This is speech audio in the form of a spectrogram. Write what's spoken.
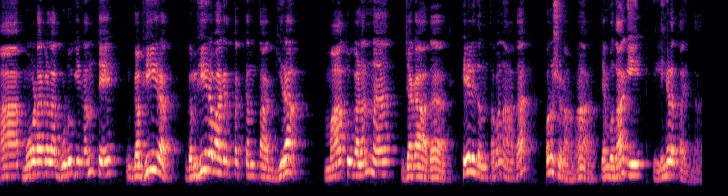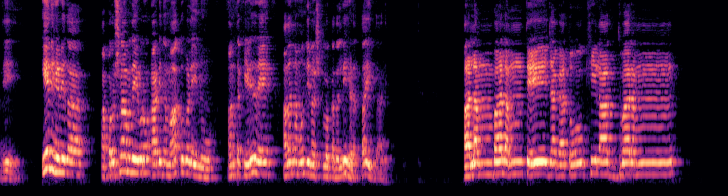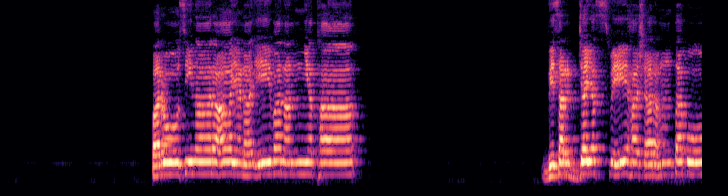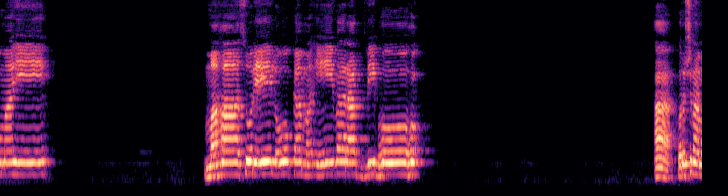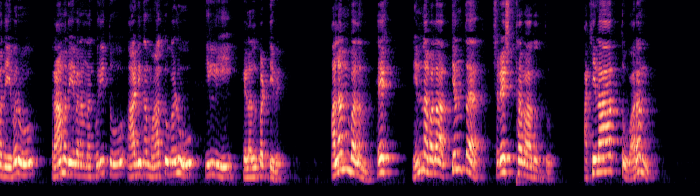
ಆ ಮೋಡಗಳ ಗುಡುಗಿನಂತೆ ಗಭೀರ, ಗಂಭೀರವಾಗಿರ್ತಕ್ಕಂಥ ಗಿರ ಮಾತುಗಳನ್ನು ಜಗಾದ ಹೇಳಿದಂಥವನಾದ ಪರಶುರಾಮ ಎಂಬುದಾಗಿ ಇಲ್ಲಿ ಹೇಳುತ್ತಾ ಇದ್ದಾರೆ. ಏನು ಹೇಳಿದ? ಆ ಪರಶುರಾಮ ದೇವರು ಆಡಿದ ಮಾತುಗಳೇನು ಅಂತ ಕೇಳಿದರೆ ಅದನ್ನು ಮುಂದಿನ ಶ್ಲೋಕದಲ್ಲಿ ಹೇಳುತ್ತಾ ಇದ್ದಾರೆ. ಅಲಂಬಲಂ ತೇ ಜಗತೋಖಿಲಾದ್ವರಂ ಪರೋಸಿ ನಾರಾಯಣ ಏವ ನಾನ್ಯಥಾ ವಿಸರ್ಜಯಸ್ವೇಹ ಶರಂ ತಪೋಮಯೇ ಮಹಾಸುರೇ ಲೋಕಮ ಏವ ರಾದ್ವಿಭೋ ಆ ಪರಶುರಾಮ ದೇವರು ರಾಮದೇವರನ್ನ ಕುರಿತು ಆಡಿದ ಮಾತುಗಳು ಇಲ್ಲಿ ಹೇಳಲ್ಪಟ್ಟಿವೆ. ಅಲಂಬಲಂ ಹೇ, ನಿನ್ನ ಬಲ ಅತ್ಯಂತ ಶ್ರೇಷ್ಠವಾದದ್ದು. ಅಖಿಲಾತ್ ವರಂ,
